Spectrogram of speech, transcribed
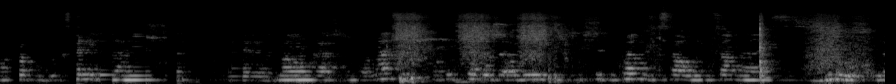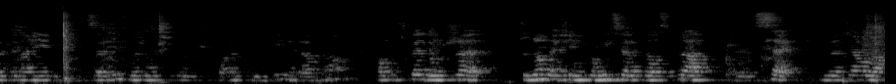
raportu Brukseli dodam jeszcze y, małą garść informacji. Oprócz tego, że obie rzeczywiście dwukrotnie zostało wyrzucone z biur, które wynajęli w Brukseli, zdarzyło się to już po raz drugi niedawno. Oprócz tego, że przygląda się im Komisja do Spraw SEC, która działa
